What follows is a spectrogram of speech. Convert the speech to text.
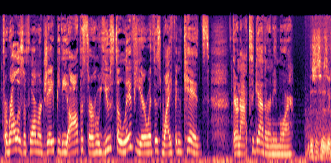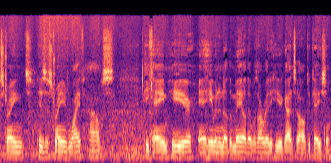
Ferrell is a former JPD officer who used to live here with his wife and kids. They're not together anymore. This is his estranged, his estranged wife house. He came here, and him and another male that was already here got into altercation.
